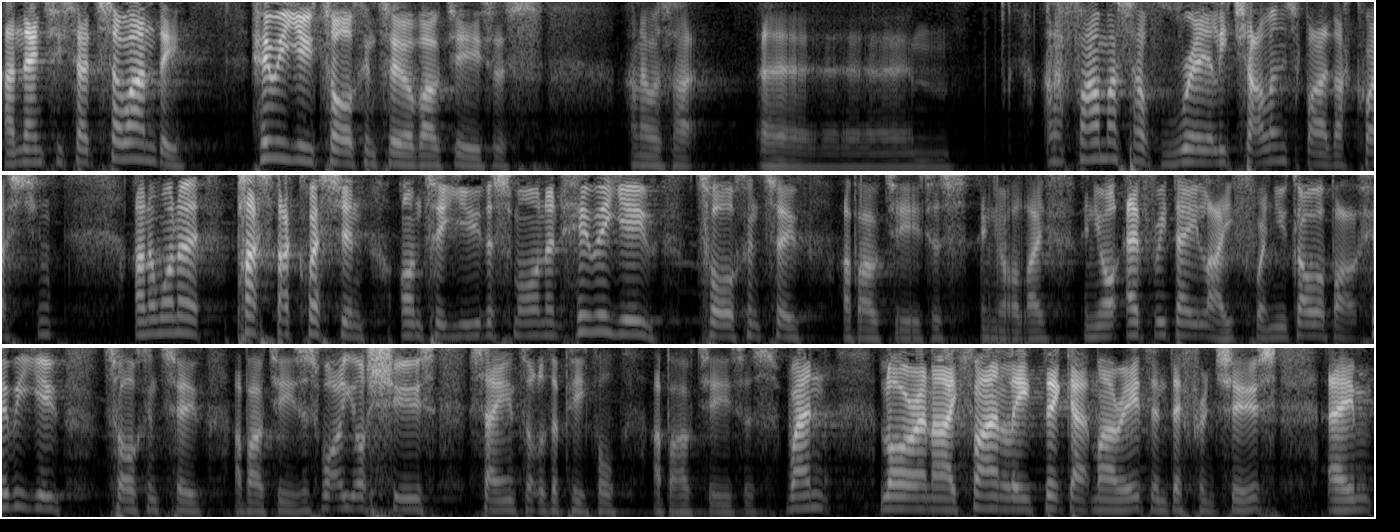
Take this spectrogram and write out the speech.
And then she said, so, Andy, who are you talking to about Jesus? And I was like, um, and I found myself really challenged by that question. And I want to pass that question on to you this morning. Who are you talking to about Jesus in your life, in your everyday life, when you go about, who are you talking to about Jesus? What are your shoes saying to other people about Jesus? When Laura and I finally did get married in different shoes, um,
